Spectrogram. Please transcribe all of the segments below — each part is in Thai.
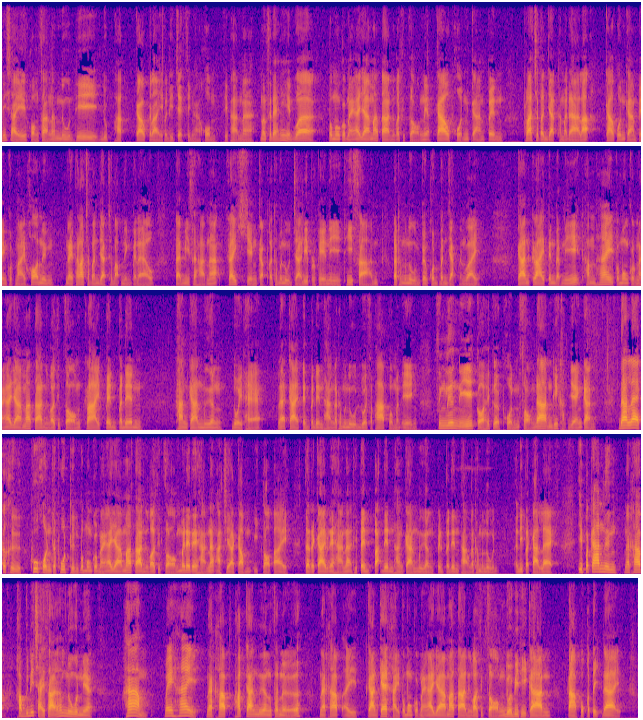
วินิจฉัยของสารรัฐธรรมนูญที่ยุบพักก้าวไกลวันที่ 7 สิงหาคมที่ผ่านมา มันแสดงให้เห็นว่าประมวลกฎหมายอาญามาตรา112เนี่ยก้าวพ้นการเป็นพระราชบัญญัติธรรมดาละก้าวพ้นการเป็นกฎหมายข้อหนึ่งในพระราชบัญญัติฉบับหนึ่งไปแล้ว แต่มีสถานะใกล้เคียงกับรัฐธรรมนูญจารีตประเพณีที่ศาลรัฐธรรมนูญเป็นคนบัญญัติมันไว้ การกลายเป็นแบบนี้ทำให้ประมวลกฎหมายอาญามาตรา112 กลายเป็นประเด็น ทางการเมืองโดยแท้ และกลายเป็นประเด็นทางรัฐธรรมนูญโดยสภาพของมันเอง ซึ่งเรื่องนี้ก่อให้เกิดผล 2 ด้านที่ขัดแย้งกัน ด้านแรกก็คือผู้คนจะพูดถึงประมวลกฎหมายอาญามาตรา 112 ไม่ได้ในฐานะอาชญากรรมอีกต่อไป แต่จะกลายเป็นในฐานะที่เป็นประเด็นทางการเมือง เป็นประเด็นทางรัฐธรรมนูญ อันนี้ประการแรก อีกประการหนึ่งนะครับคำวินิจฉัยสารรัฐธรรมนูญเนี่ยห้ามไม่ให้นะครับพักการเมืองเสนอ นะครับไอการแก้ไขประมวลกฎหมายอาญามาตรา 112 ด้วยวิธีการตามปกติได้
